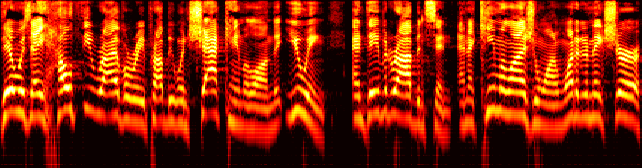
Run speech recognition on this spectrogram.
There was a healthy rivalry probably when Shaq came along that Ewing and David Robinson and Hakeem Olajuwon wanted to make sure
